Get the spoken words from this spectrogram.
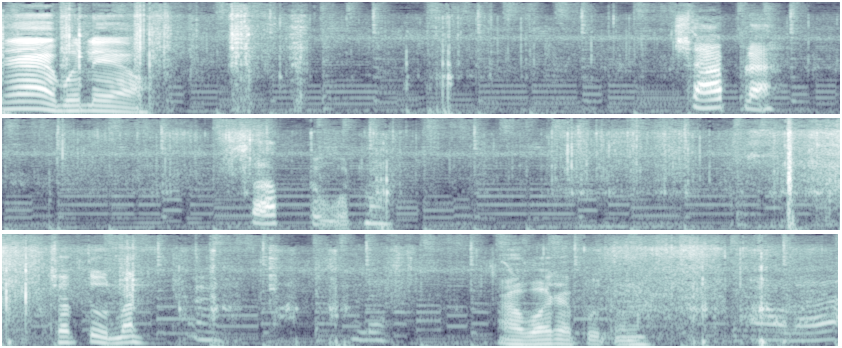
แน่เบิดแล้วชับล่ะชับตูดมัน ชอบตูดมันเลยเอาว่าจะปูดมัน เอาแล้ว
